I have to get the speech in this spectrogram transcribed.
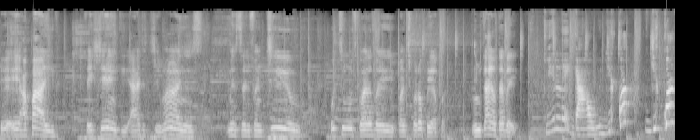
E, e rapaz, Peixenque, Arte de Manhas, Mestrado Infantil, última escola foi Ponte Poropepa. E Micael também. Que legal! De qual, de qual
